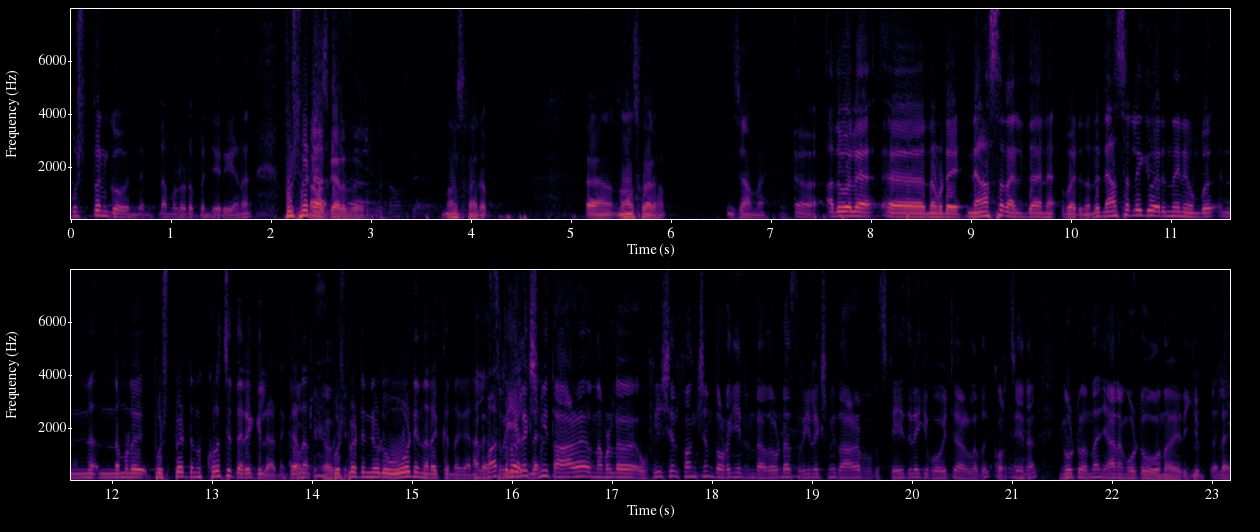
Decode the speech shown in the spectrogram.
പുഷ്പൻ ഗോവിന്ദൻ നമ്മളോടൊപ്പം ചേരുകയാണ്. പുഷ്പ നമസ്കാരം നമസ്കാരം. നമസ്കാരം. അതുപോലെ നമ്മുടെ നാസർ അൽദാന വരുന്നുണ്ട്. നാസറിലേക്ക് വരുന്നതിന് മുമ്പ് നമ്മൾ പുഷ്പേട്ടൻ കുറച്ച് തിരക്കിലാണ്. കാരണം പുഷ്പേട്ടനോട് ഓടി നടക്കുന്ന കാരണം ശ്രീലക്ഷ്മി താഴെ നമ്മുടെ ഒഫീഷ്യൽ ഫംഗ്ഷൻ തുടങ്ങിയിട്ടുണ്ട്. അതുകൊണ്ട് ശ്രീലക്ഷ്മി താഴെ സ്റ്റേജിലേക്ക് പോയിട്ടുള്ളത് കുറച്ച് കഴിഞ്ഞാൽ ഇങ്ങോട്ട് വന്നാൽ ഞാൻ അങ്ങോട്ട് പോകുന്നതായിരിക്കും. അല്ലേ?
